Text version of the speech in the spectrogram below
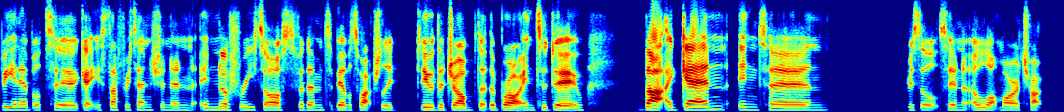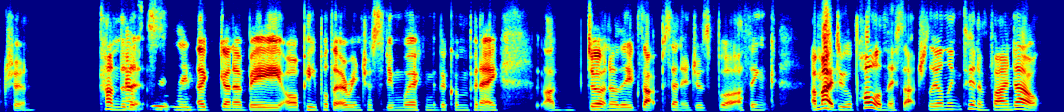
being able to get your staff retention and enough resource for them to be able to actually do the job that they're brought in to do. That again, in turn, results in a lot more attraction candidates Absolutely. are going to be or people that are interested in working with the company i don't know the exact percentages but i think i might do a poll on this actually on linkedin and find out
